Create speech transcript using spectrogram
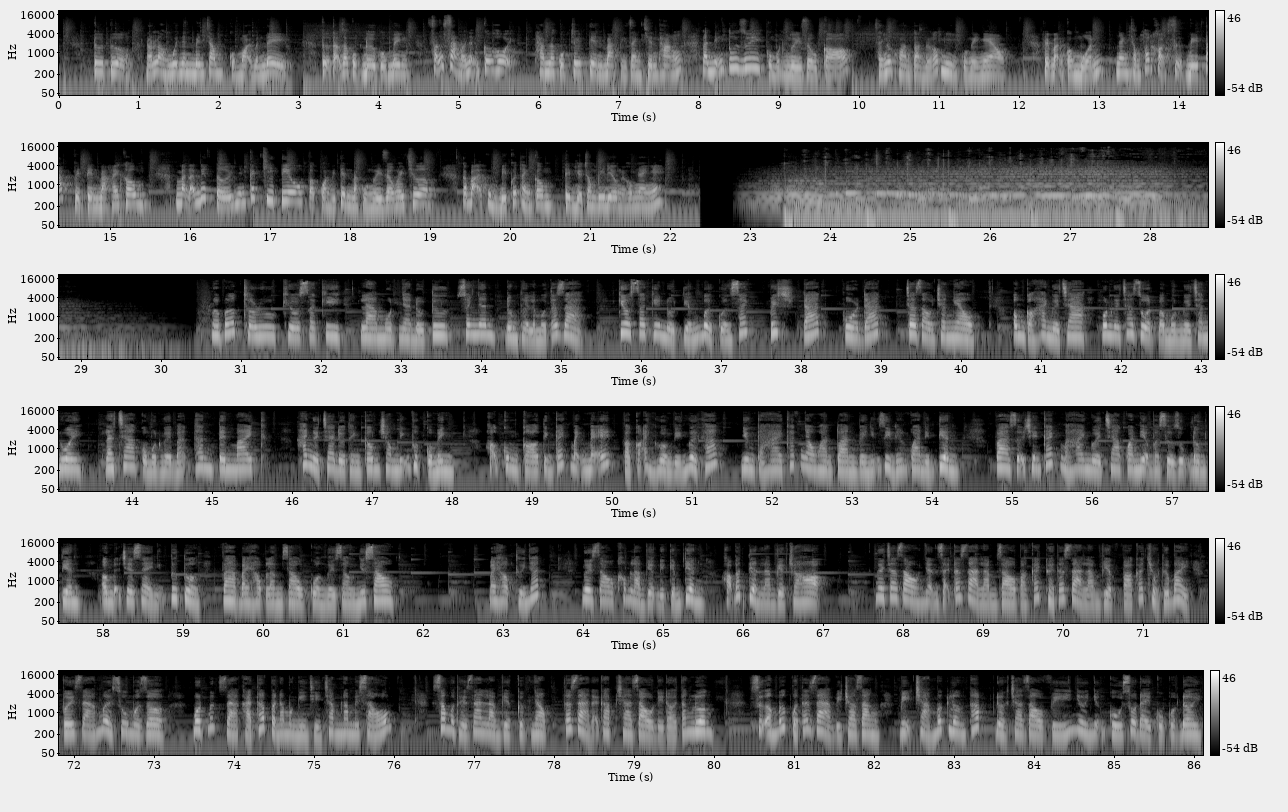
Tư tưởng nó là nguyên nhân bên trong của mọi vấn đề. Tự tạo ra cuộc đời của mình, sẵn sàng đón nhận cơ hội, tham gia cuộc chơi tiền bạc để giành chiến thắng là những tư duy của một người giàu có trái ngược hoàn toàn với góc nhìn của người nghèo. Vậy bạn có muốn nhanh chóng thoát khỏi sự bế tắc về tiền bạc hay không? Bạn đã biết tới những cách chi tiêu và quản lý tiền bạc của người giàu hay chưa? Các bạn cùng bí quyết thành công tìm hiểu trong video ngày hôm nay nhé. Robert Toru Kiyosaki là một nhà đầu tư, doanh nhân, đồng thời là một tác giả. Kiyosaki nổi tiếng bởi cuốn sách Rich Dad, Poor Dad cha giàu cha nghèo. Ông có hai người cha, một người cha ruột và một người cha nuôi, là cha của một người bạn thân tên Mike. Hai người cha đều thành công trong lĩnh vực của mình. Họ cùng có tính cách mạnh mẽ và có ảnh hưởng đến người khác, nhưng cả hai khác nhau hoàn toàn về những gì liên quan đến tiền. Và dựa trên cách mà hai người cha quan niệm và sử dụng đồng tiền, ông đã chia sẻ những tư tưởng và bài học làm giàu của người giàu như sau. Bài học thứ nhất, người giàu không làm việc để kiếm tiền, họ bắt tiền làm việc cho họ. Người cha giàu nhận dạy tác giả làm giàu bằng cách thuê tác giả làm việc vào các chủ thứ bảy với giá 10 xu một giờ, một mức giá khá thấp vào năm 1956. Sau một thời gian làm việc cực nhọc, tác giả đã gặp cha giàu để đòi tăng lương. Sự ấm ức của tác giả vì cho rằng bị trả mức lương thấp được cha giàu ví như những cú xô đẩy của cuộc đời.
